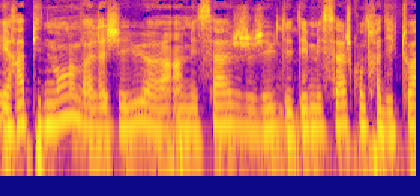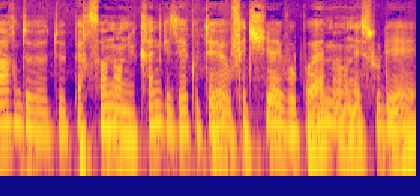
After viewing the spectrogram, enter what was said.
Et rapidement, voilà, j'ai eu euh, un message, j'ai eu des, des messages contradictoires de, de, personnes en Ukraine qui disaient écoutez, vous faites chier avec vos poèmes, on est sous les,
